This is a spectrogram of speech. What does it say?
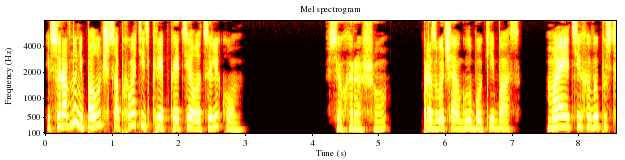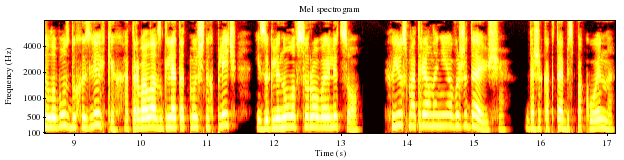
и все равно не получится обхватить крепкое тело целиком. «Все хорошо», — прозвучал глубокий бас. Майя тихо выпустила воздух из легких, оторвала взгляд от мощных плеч и заглянула в суровое лицо. Хью смотрел на нее выжидающе, даже как-то обеспокоенно.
